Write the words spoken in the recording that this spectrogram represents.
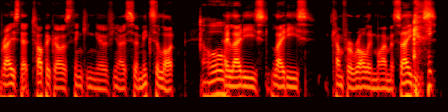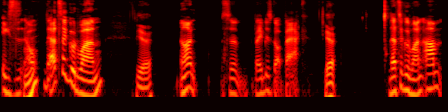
raised that topic, I was thinking of you know Sir Mix-a-Lot. Oh, Hey, ladies, ladies, come for a roll in my Mercedes. Ex- Hmm? oh, that's a good one. yeah, so baby's got back. Yeah. that's a good one. Um,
